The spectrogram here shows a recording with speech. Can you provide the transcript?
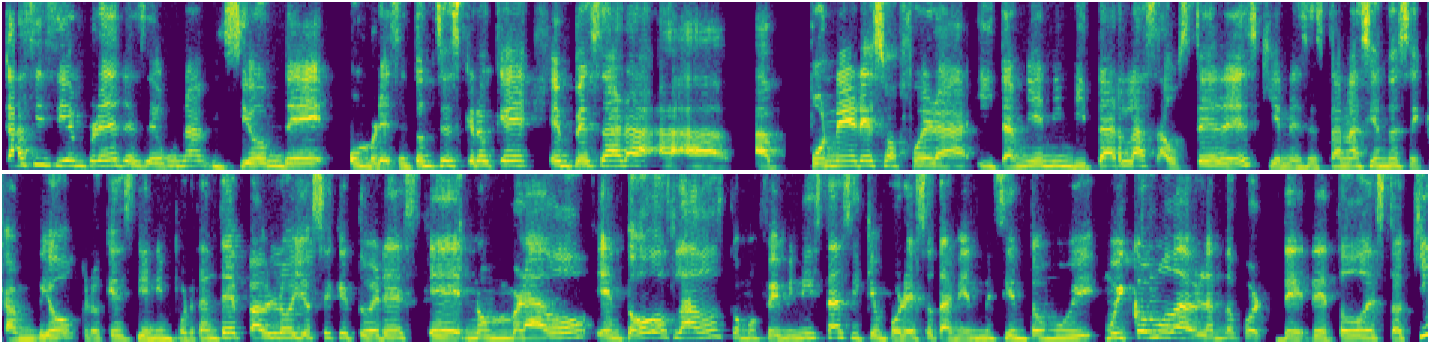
casi siempre desde una visión de hombres. Entonces creo que empezar a, a, a, poner eso afuera y también invitarlas a ustedes, quienes están haciendo ese cambio, creo que es bien importante. Pablo, yo sé que tú eres eh, nombrado en todos lados como feminista, así que por eso también me siento muy, muy cómoda hablando por, de, de todo esto aquí.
